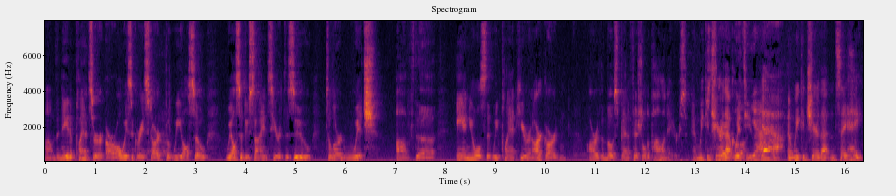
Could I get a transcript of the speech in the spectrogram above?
um, the native plants are, are always a great start, but we also we also do science here at the zoo to learn which of the annuals that we plant here in our garden are the most beneficial to pollinators, and we can share that cool. with you. Yeah. yeah, and we can share that and say, hey,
